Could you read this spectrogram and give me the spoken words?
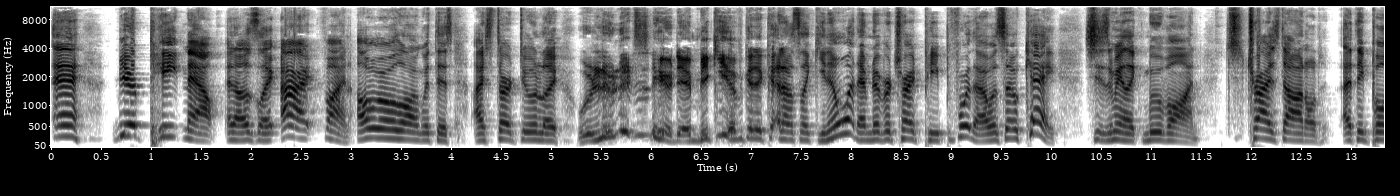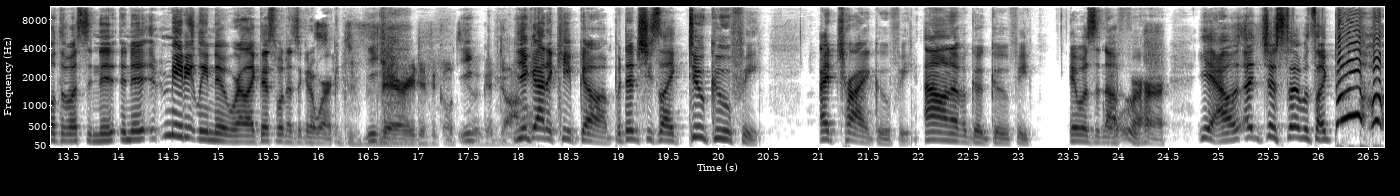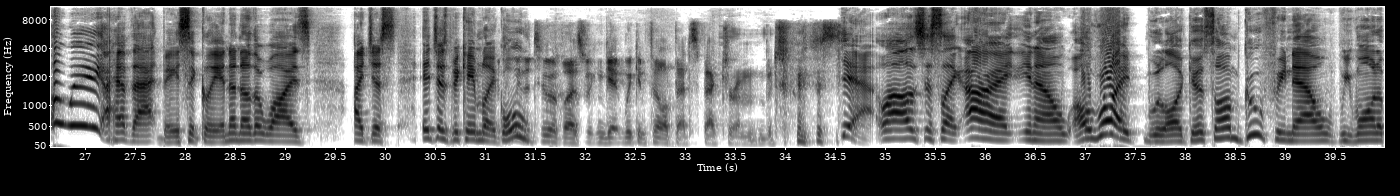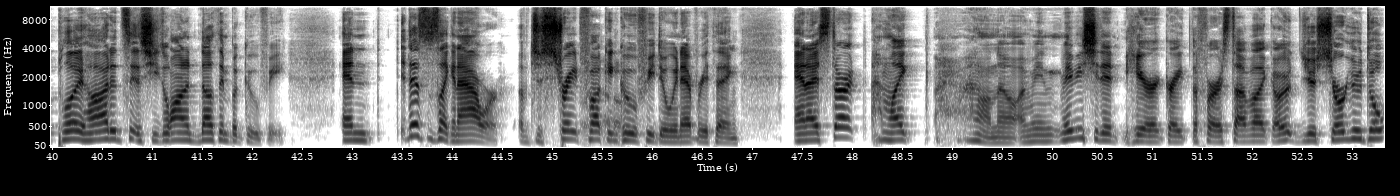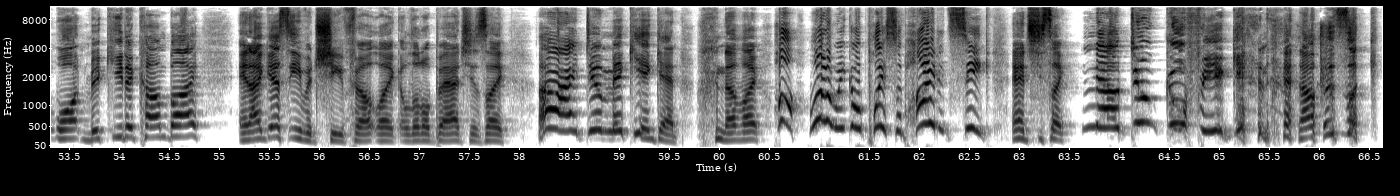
"Eh." You're Pete now, and I was like, "All right, fine, I'll go along with this." I start doing like, well, "Listen here, there, Mickey, I'm gonna," and I was like, "You know what? I've never tried Pete before. That was okay." She's me like, "Move on." Tries Donald. I think both of us in, in, immediately knew we're like, "This one isn't gonna work." It's very difficult to do a good Donald. You got to keep going. But then she's like, do Goofy. I'd try Goofy. I don't have a good Goofy. It was enough for her. Yeah, I, was- I just I was like, oh. I have that basically, and then otherwise, I just it just became like, Between oh, the two of us, we can get we can fill up that spectrum between. yeah. Well, I was just like, all right, you know, all right. Well, I guess I'm Goofy now. We want to play hide and seek. She wanted nothing but Goofy, and this is like an hour of just straight fucking Goofy doing everything. And I start, I'm like, I don't know. I mean, maybe she didn't hear it great the first time. Like, are you sure you don't want Mickey to come by? And I guess even she felt like a little bad. She's like, all right, do Mickey again. And I'm like, huh, why don't we go play some hide and seek? And she's like, no, do Goofy again. And I was like,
